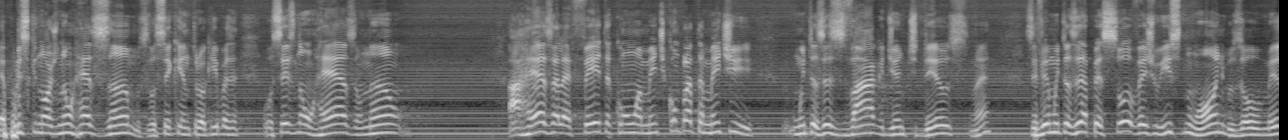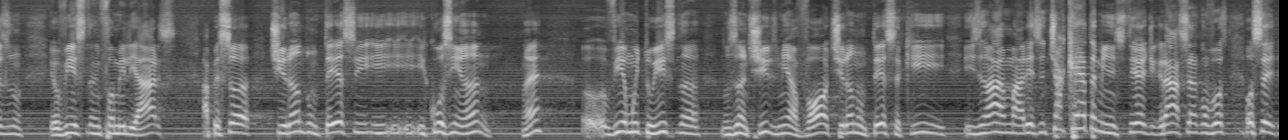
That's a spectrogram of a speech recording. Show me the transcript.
É por isso que nós não rezamos. Você que entrou aqui, vocês não rezam, não. A reza ela é feita com uma mente completamente, muitas vezes vaga diante de Deus, né? Você vê muitas vezes a pessoa, eu vejo isso no ônibus, ou mesmo eu vi isso em familiares, a pessoa tirando um texto e, e, e cozinhando, né? Eu via muito isso na, nos antigos, minha avó tirando um texto aqui e, dizendo, ah, Maria, assim, te aquieta, ministério de graça, com convosco. Ou seja,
